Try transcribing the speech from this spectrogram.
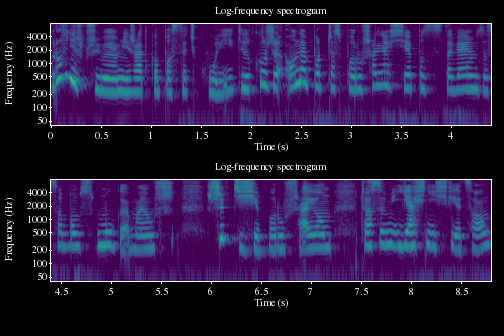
również przyjmują nierzadko postać kuli, tylko że one podczas poruszania się pozostawiają za sobą smugę, mają szybciej się poruszać czasem jaśniej świecą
